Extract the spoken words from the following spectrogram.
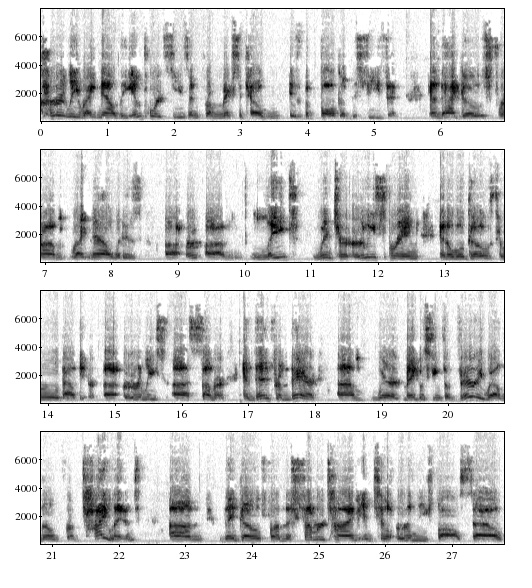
Currently, right now, the import season from Mexico is the bulk of the season, and that goes from right now what is uh, er, um, late winter, early spring, and it will go through about the uh, early uh, summer, and then from there, um, where mangosteens are very well known from Thailand. Um, they go from the summertime until early fall. So,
